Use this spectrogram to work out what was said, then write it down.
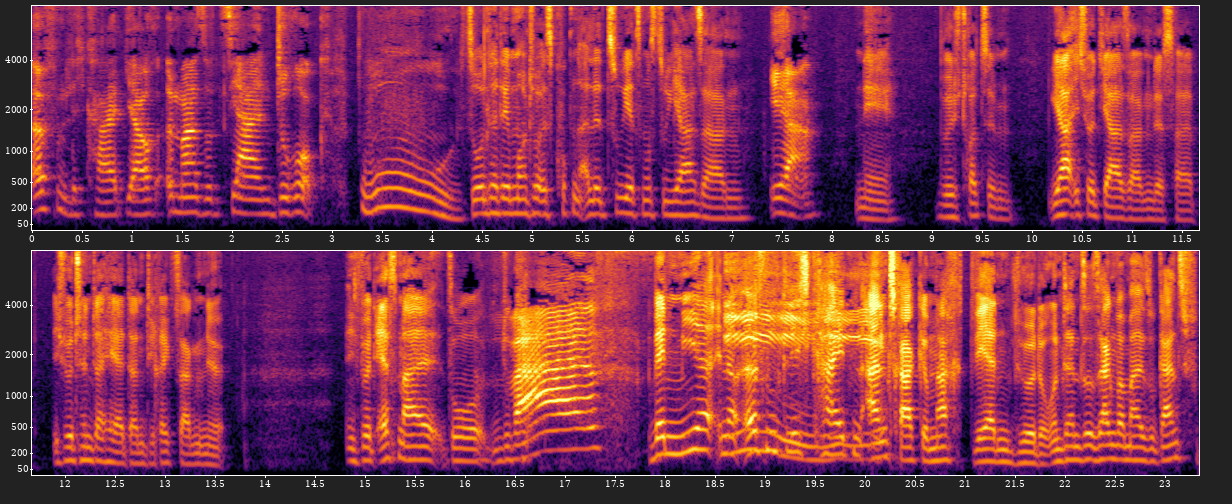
Öffentlichkeit ja auch immer sozialen Druck. Uh, so unter dem Motto, es gucken alle zu, jetzt musst du Ja sagen. Ja. Nee, würde ich trotzdem. Ja, ich würde Ja sagen deshalb. Ich würde hinterher dann direkt sagen, nö. Ich würde erstmal so. Du, Was? wenn mir in der. Öffentlichkeit ein Antrag gemacht werden würde und dann so, sagen wir mal, so ganz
